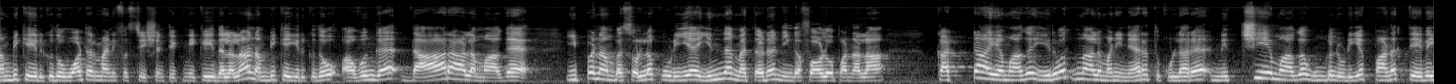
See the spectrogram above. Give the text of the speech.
நம்பிக்கை இருக்குதோ வாட்டர் மேனிஃபெஸ்டேஷன் டெக்னிக் இதிலலாம் நம்பிக்கை இருக்குதோ அவங்க தாராளமாக இப்போ நம்ம சொல்லக்கூடிய இந்த மெத்தடை நீங்கள் ஃபாலோ பண்ணலாம். கட்டாயமாக இருபத்தி நாலு மணி நேரத்துக்குள்ளார நிச்சயமாக உங்களுடைய பண தேவை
